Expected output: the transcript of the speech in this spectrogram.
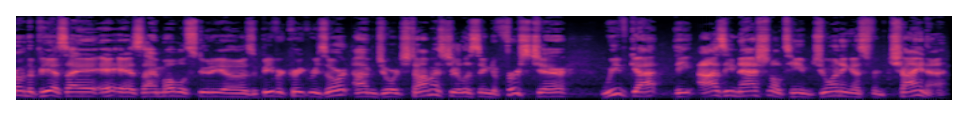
From the PSIA ASI mobile studios Beaver Creek Resort, I'm George Thomas. You're listening to First Chair. We've got the Aussie national team joining us from China.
